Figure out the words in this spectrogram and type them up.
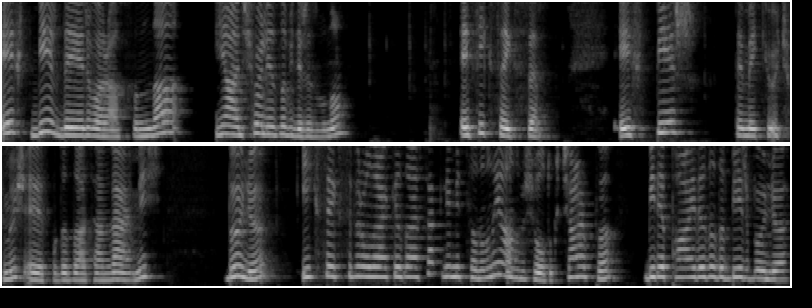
f1 değeri var aslında. Yani şöyle yazabiliriz bunu. fx eksi f1 demek ki 3'müş. Evet burada zaten vermiş. Bölü x eksi 1 olarak yazarsak limit tanımını yazmış olduk. Çarpı bir de paydada da 1 bölü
